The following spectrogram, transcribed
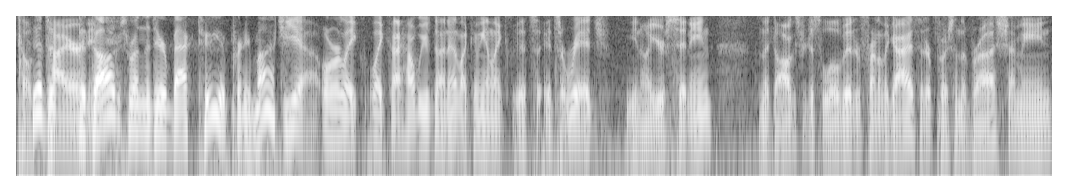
till it's Yeah, the, tired. the dogs run the deer back to you pretty much. yeah, or like like how we've done it. Like I mean, like it's it's a ridge. You know, you're sitting, and the dogs are just a little bit in front of the guys that are pushing the brush. I mean,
